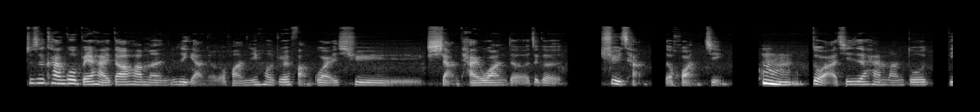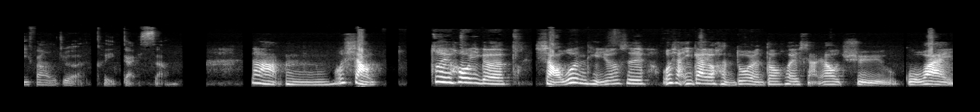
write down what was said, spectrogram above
就是看过北海道他们就是养牛的环境后，就会反过来去想台湾的这个畜场的环境。嗯，对啊，其实还蛮多地方我觉得可以改善。那嗯，我想。最后一个小问题就是，我想应该有很多人都会想要去国外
